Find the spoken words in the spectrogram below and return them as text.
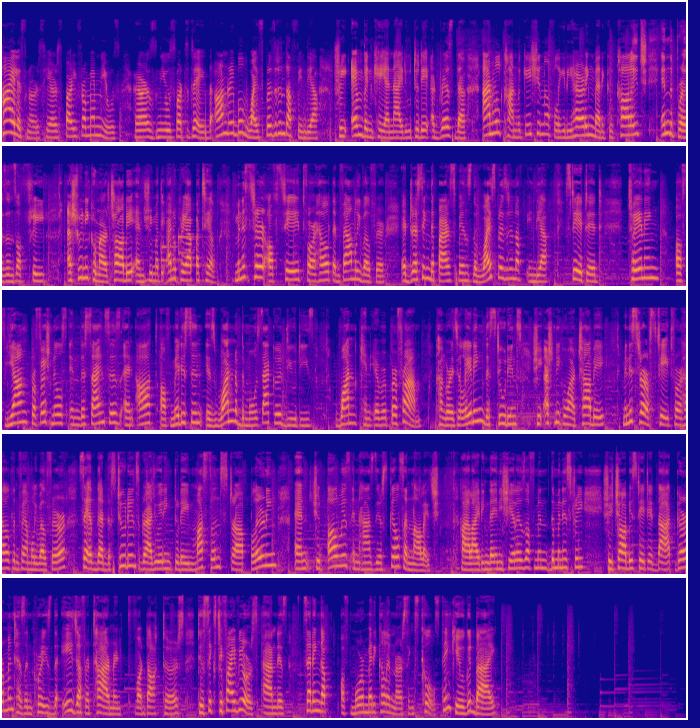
Hi, listeners. Here's Pari from M News. Here's news for today. The Honorable Vice President of India, Sri M. Venkaiah Naidu, today addressed the annual convocation of Lady Hardinge Medical College in the presence of Sri Ashwini Kumar Chaube and Srimati Anupriya Patel, Minister of State for Health and Family Welfare. Addressing the participants, the Vice President of India stated, training of young professionals in the sciences and art of medicine is one of the most sacred duties one can ever perform. Congratulating the students, Shri Ashwini Kumar Chaube, Minister of State for Health and Family Welfare, said that the students graduating today mustn't stop learning and should always enhance their skills and knowledge. Highlighting the initiatives of min- the ministry, Sri Chaube stated that government has increased the age of retirement for doctors to 65 years and is setting up of more medical and nursing schools. Thank you. Goodbye.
